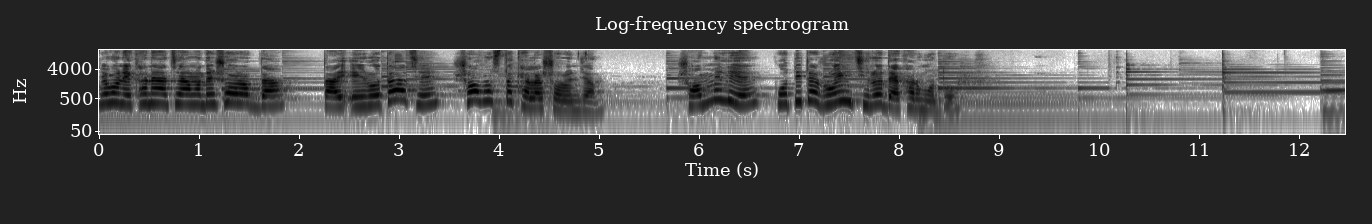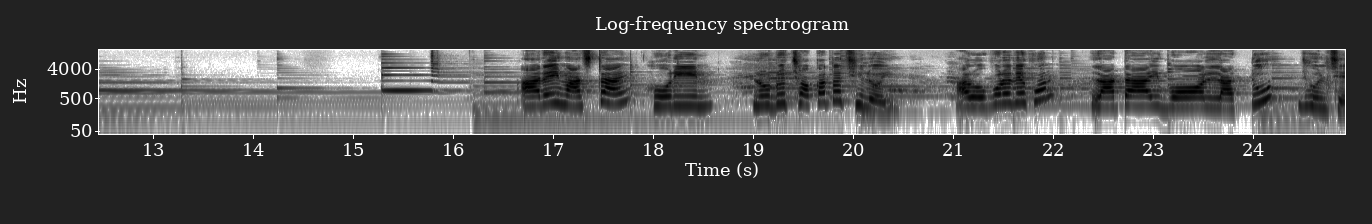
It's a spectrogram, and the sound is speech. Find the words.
যেমন এখানে আছে আমাদের সৌরভদা তাই এই রোতে আছে সমস্ত খেলার সরঞ্জাম। সব মিলিয়ে প্রতিটা রোই ছিল দেখার মতো। আর এই মাছটায় হরিণ, লুডুর ছক্কা তো ছিলই। আর ওপরে দেখুন, লাটাই, বল, লাট্টু ঝুলছে।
